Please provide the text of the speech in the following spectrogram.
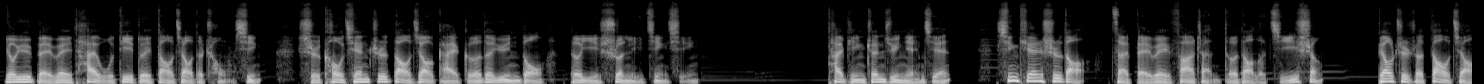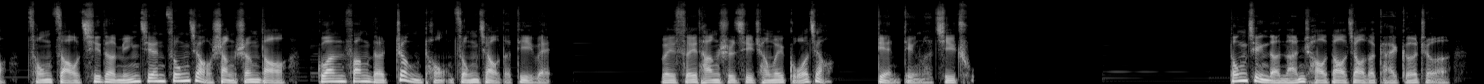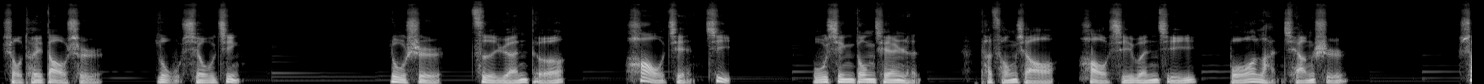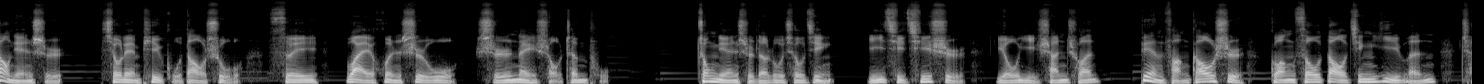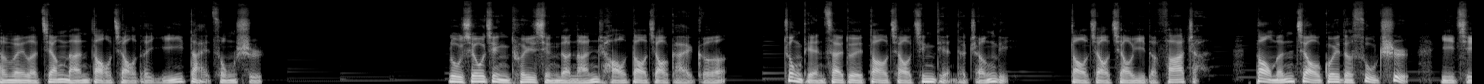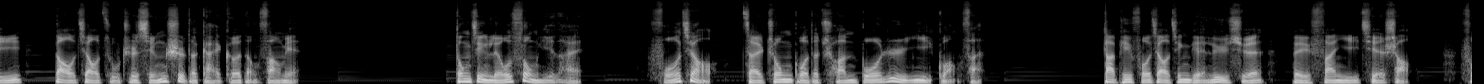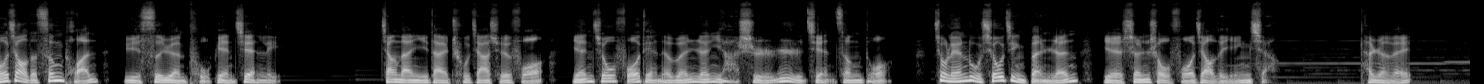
由于北魏太武帝对道教的宠幸，使寇谦之道教改革的运动得以顺利进行。太平真君年间，新天师道在北魏发展得到了极盛，标志着道教从早期的民间宗教上升到官方的正统宗教的地位，为隋唐时期成为国教奠定了基础。东晋的南朝道教的改革者首推道士陆修静。陆氏字元德，号简记，吴兴东迁人。他从小好习文集，博览强识。少年时修炼辟谷道术，虽外混事物，实内守真朴。中年时的陆修静一气七世，游弋山川，遍访高士。广搜道经译文，成为了江南道教的一代宗师。陆修静推行的南朝道教改革，重点在对道教经典的整理、道教教义的发展、道门教规的肃斥以及道教组织形式的改革等方面。东晋刘宋以来，佛教在中国的传播日益广泛，大批佛教经典律学。被翻译介绍，佛教的僧团与寺院普遍建立。江南一带出家学佛研究佛典的文人雅士日渐增多，就连陆修静本人也深受佛教的影响。他认为，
